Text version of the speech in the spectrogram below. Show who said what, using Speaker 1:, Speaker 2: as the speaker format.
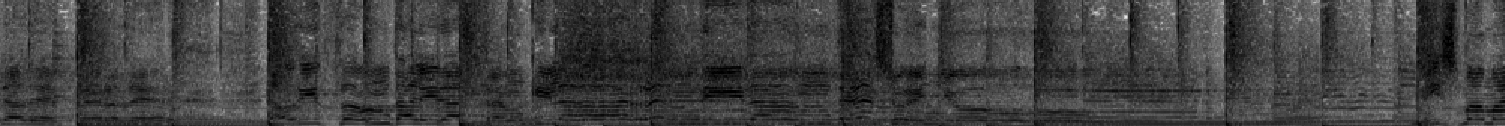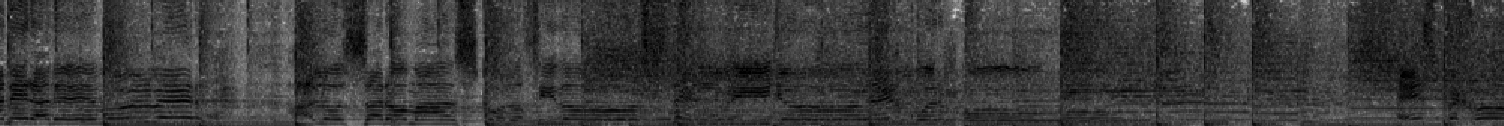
Speaker 1: manera de perder la horizontalidad tranquila, rendida ante el sueño. Misma manera de volver a los aromas conocidos del brillo del cuerpo. Espejo.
